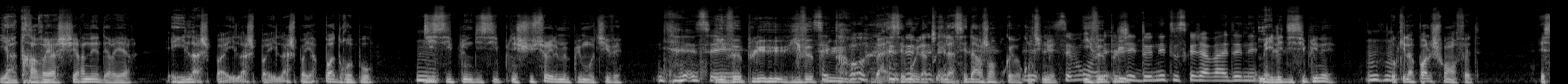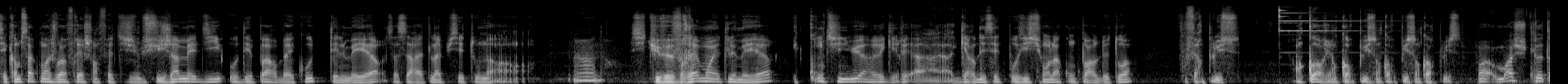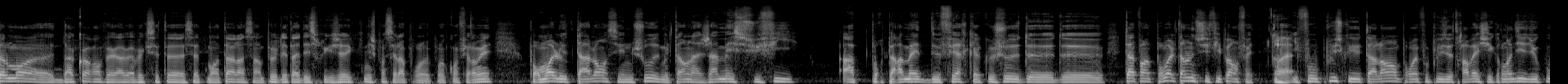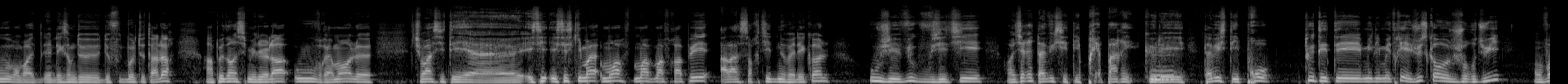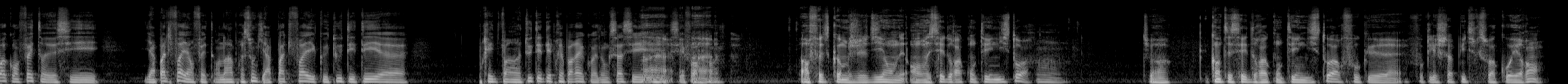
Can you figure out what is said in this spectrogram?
il y a un travail acharné derrière. Et il lâche pas, il lâche pas, il lâche pas, il n'y a pas de repos. Mm. Discipline, discipline. Je suis sûr, il est même plus motivé. Il veut plus, il veut plus. trop. Bah, c'est bon, il a, il a assez d'argent, pourquoi il va continuer? C'est bon, Il veut plus. j'ai donné tout ce que j'avais à donner. Mais il est discipliné. Mhm. Donc il n'a pas le choix en fait. Et c'est comme ça que moi je vois Fresh en fait. Je me suis jamais dit au départ, bah écoute, t'es le meilleur, ça s'arrête là, puis c'est tout. Non. Ah, non. Si tu veux vraiment être le meilleur et continuer à, garder cette position-là qu'on parle de toi, faut faire plus. Encore et encore plus, encore plus, encore plus. Moi, moi, je suis totalement euh, d'accord avec, avec cette, euh, cette mentale. hein. C'est un peu l'état d'esprit que j'ai. Je pense là pour, le- pour le confirmer. Pour moi, le talent, c'est une chose, mais le talent n'a jamais suffi à- pour permettre de faire quelque chose de. pour moi, le talent ne suffit pas en fait. Ouais. Il faut plus que du talent, pour moi, il faut plus de travail. J'ai grandi, du coup, on va l'exemple de, de football tout à l'heure, un peu dans ce milieu-là où vraiment, le, tu vois, c'était. euh, et c'est ce qui m'a moi, moi, m'a frappé à la sortie de Nouvelle École, où j'ai vu que vous étiez. On dirait, tu as vu que c'était préparé, que Mhm. les. Tu as vu, c'était pro. Tout était millimétré. Et jusqu'à aujourd'hui, on voit qu'en fait, euh, c'est. Il n'y a pas de faille, en fait. On a l'impression qu'il n'y a pas de faille et que tout était. euh, pré- Enfin, tout était préparé, quoi. Donc, ça, c'est Ouais, c'est fort. ouais. quoi. En fait, comme je l'ai dit, on, essaie de raconter une histoire. Mhm. Tu vois, quand tu essaies de raconter une histoire, faut que, faut que les chapitres soient cohérents.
